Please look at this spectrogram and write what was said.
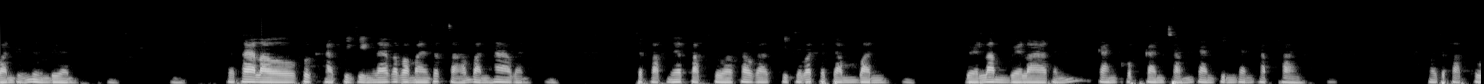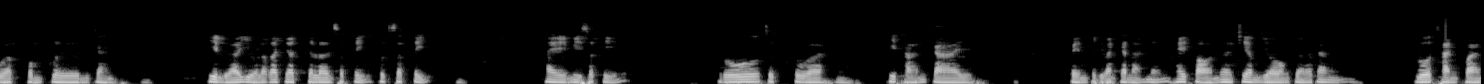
วันถึงหนึ่งเดือน แต่ถ้าเราฝึกหัดจริงๆแล้วก็ประมาณสักสามวันห้าวัน จะปรับเนื้อปรับตัวเข้ากับกิจวัตรประจำวัน เวล่ำเวลาถึงการขบการฉันการกินการขับถ่ายเราจะปรับตัวกลมกลืนกัน ที่เหลืออยู่แล้วก็จะเจริญสติฝึกสติ ให้มีสติ รู้สึกตัวที่ฐานกาย เป็นปัจจุบันขณะนั้นให้ต่อเนื่องเชื่อมโยงจนกระทั่งรู้ทันความ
